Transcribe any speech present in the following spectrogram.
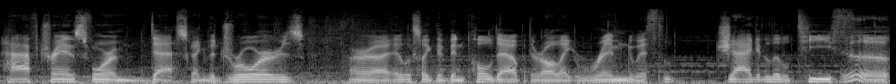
half transformed desk. Like the drawers are, uh, it looks like they've been pulled out, but they're all like rimmed with jagged little teeth. Ugh.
